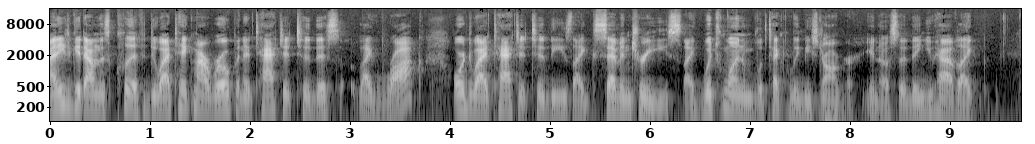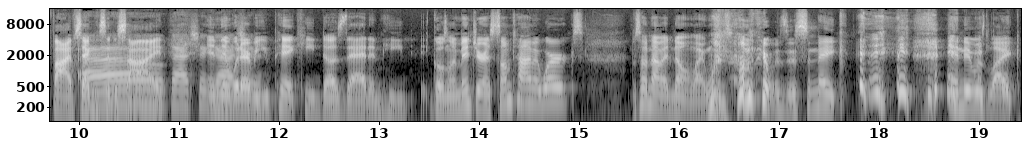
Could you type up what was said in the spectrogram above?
I need to get down this cliff. Do I take my rope and attach it to this like rock, or do I attach it to these like seven trees? Like which one will technically be stronger? You know. So then you have like five seconds to Oh, decide, gotcha, and then whatever you pick, he does that, and he goes on an adventure. And sometimes it works, but sometimes it don't. Like one time there was a snake, and it was like.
